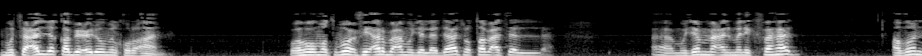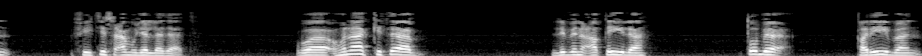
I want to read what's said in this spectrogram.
متعلقة بعلوم القرآن وهو مطبوع في أربع مجلدات وطبعة مجمع الملك فهد أظن في تسع مجلدات. وهناك كتاب لابن عقيلة طبع قريبا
